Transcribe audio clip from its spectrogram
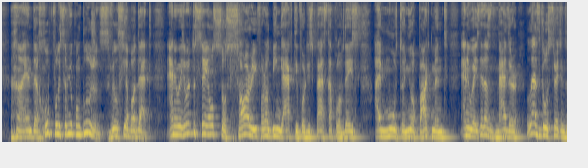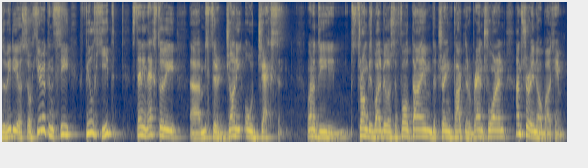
and uh, hopefully some new conclusions. We'll see about that. Anyways, I wanted to say also sorry for not being active for these past couple of days. I moved to a new apartment. Anyways, that doesn't matter. Let's go straight into the video. So here you can see Phil Heath standing next to the uh, Mr. Johnny O. Jackson. One of the strongest bodybuilders of all time, the training partner Branch Warren. I'm sure you know about him.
